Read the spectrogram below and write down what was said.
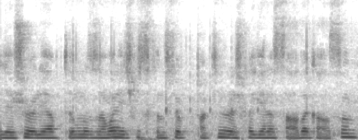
Bir de şöyle yaptığımız zaman hiçbir sıkıntısı yok. Takdir Reşka gene sağda kalsın.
